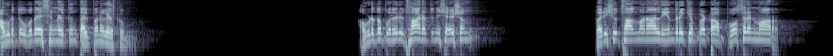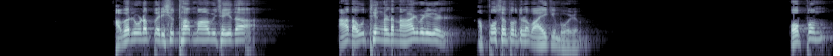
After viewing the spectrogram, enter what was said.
അവിടുത്തെ ഉപദേശങ്ങൾക്കും കൽപ്പനകൾക്കും അവിടുത്തെ പുനരുദ്ധാനത്തിന് ശേഷം പരിശുദ്ധാത്മനാൽ നിയന്ത്രിക്കപ്പെട്ട അപ്പോസരന്മാർ അവരിലൂടെ പരിശുദ്ധാത്മാവ് ചെയ്ത ആ ദൗത്യങ്ങളുടെ നാഴ്വഴികൾ അപ്പോസപ്പുറത്തൂടെ വായിക്കുമ്പോഴും ഒപ്പം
